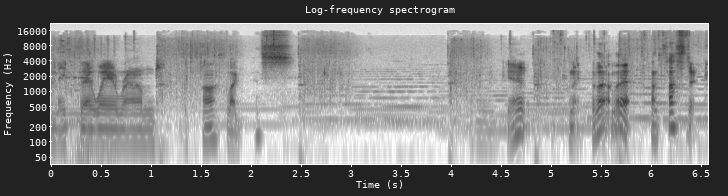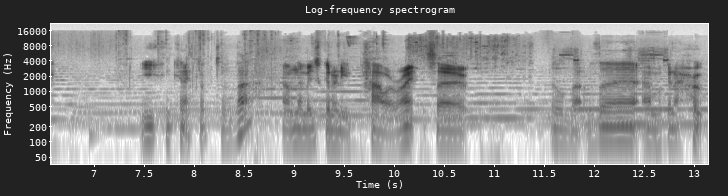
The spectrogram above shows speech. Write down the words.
make their way around park like this. There we go. Connect to that there. Fantastic. You can connect up to that. And then we're just going to need power, right? So build that there. And we're going to hope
